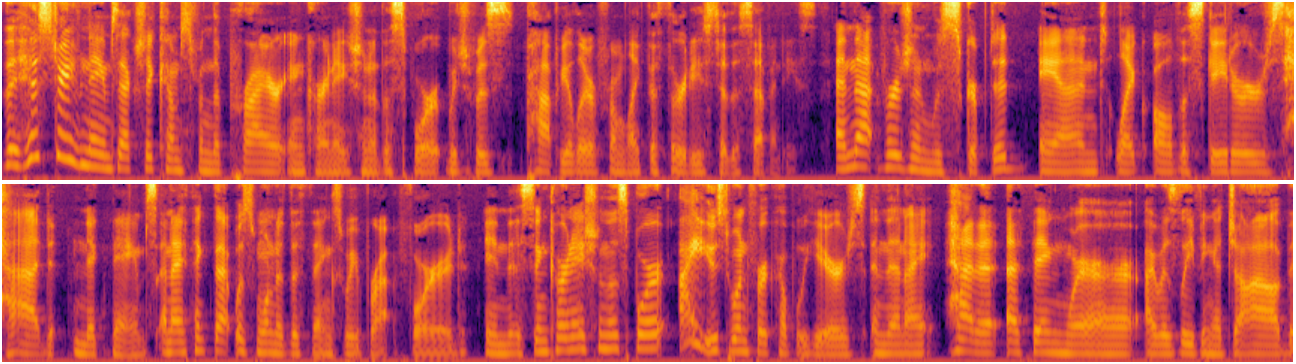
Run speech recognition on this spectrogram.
the history of names actually comes from the prior incarnation of the sport, which was popular from like the 30s to the 70s. And that version was scripted, and like all the skaters had nicknames. And I think that was one of the things we brought forward in this incarnation of the sport. I used one for a couple years, and then I had a, a thing where I was leaving a job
